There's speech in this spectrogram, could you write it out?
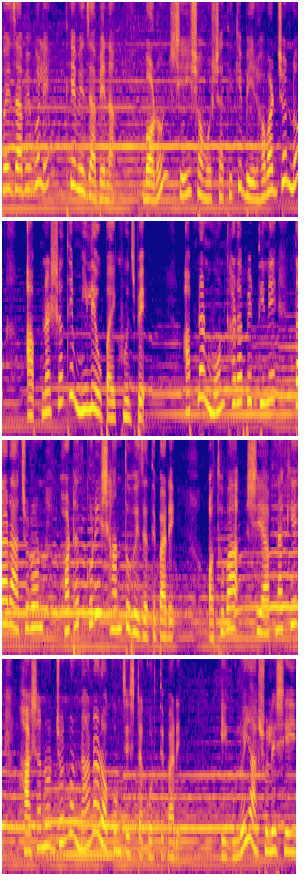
হয়ে যাবে বলে থেমে যাবে না। বরং সেই সমস্যা থেকে বের হওয়ার জন্য আপনার সাথে মিলে উপায় খুঁজবে। আপনার মন খারাপের দিনে তার আচরণ হঠাৎ করেই শান্ত হয়ে যেতে পারে। অথবা সে আপনাকে হাসানোর জন্য নানা রকম চেষ্টা করতে পারে। এগুলোই আসলে সেই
